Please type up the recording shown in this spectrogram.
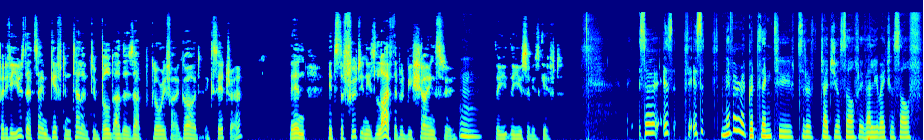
But if you use that same gift and talent to build others up, glorify God, etc., then it's the fruit in his life that would be showing through Mm. the the use of his gift. So is is it never a good thing to sort of judge yourself, evaluate yourself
